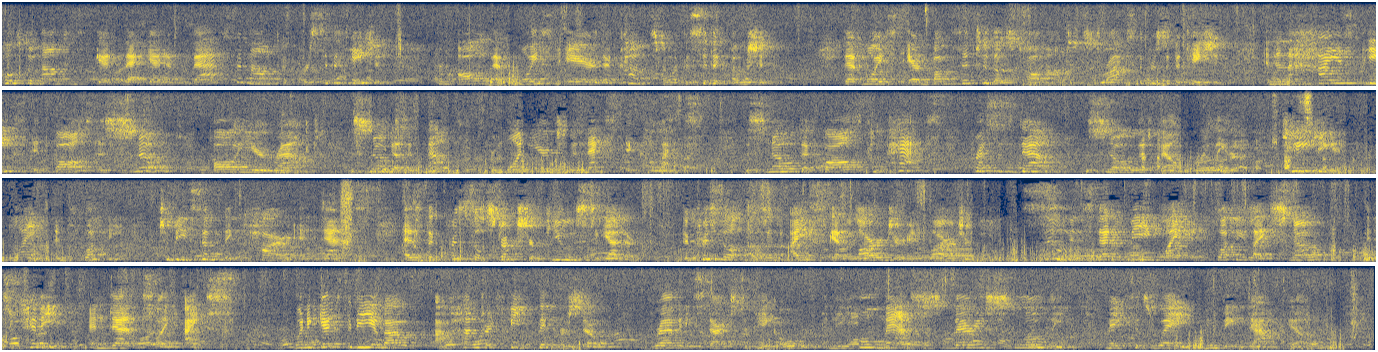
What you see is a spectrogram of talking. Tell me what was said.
coastal mountains get, that get a vast amount of precipitation from all of that moist air that comes from the Pacific Ocean. That moist air bumps into those tall mountains, drops the precipitation, and in the highest peaks it falls as snow all year round. The snow doesn't melt. From one year to the next it collects. The snow that falls compacts, presses down the snow that fell earlier, changing it from light and fluffy to be dense. As the crystal structure fuse together, the crystals of ice get larger and larger. Soon, instead of being light and fluffy like snow, it's heavy and dense like ice. When it gets to be about a hundred feet thick or so, gravity starts to take over and the whole mass very slowly makes its way moving downhill.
